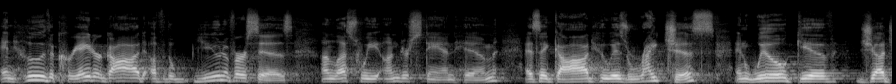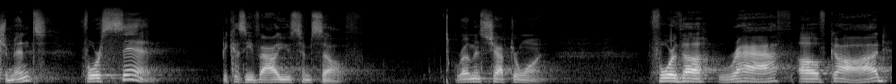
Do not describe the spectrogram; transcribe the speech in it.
and who the creator God of the universe is unless we understand him as a God who is righteous and will give judgment for sin because he values himself. Romans chapter 1. For the wrath of God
